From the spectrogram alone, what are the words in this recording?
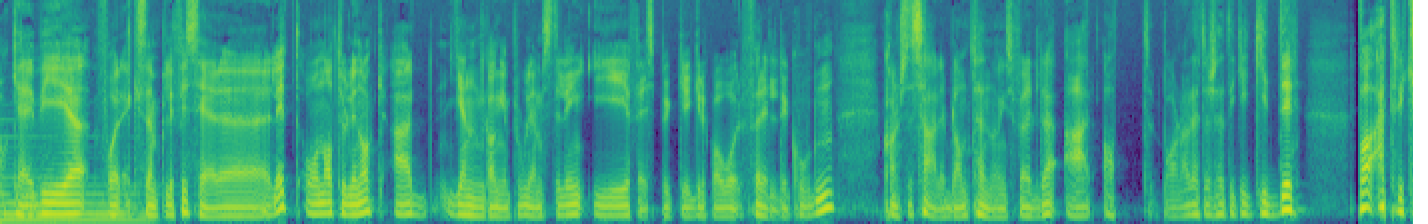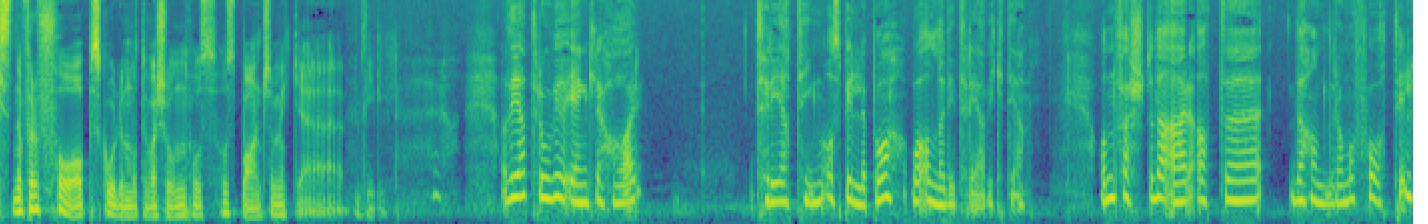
Ok, Vi får eksemplifisere litt, og naturlig nok er gjengangerproblemstilling i Facebook-gruppa vår Foreldrekoden kanskje særlig blant tenåringsforeldre, er at barna rett og slett ikke gidder. Hva er triksene for å få opp skolemotivasjonen hos, hos barn som ikke vil? Ja. Altså jeg tror vi egentlig har tre ting å spille på, og alle de tre er viktige. Og Den første det er at eh, det handler om å få til,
